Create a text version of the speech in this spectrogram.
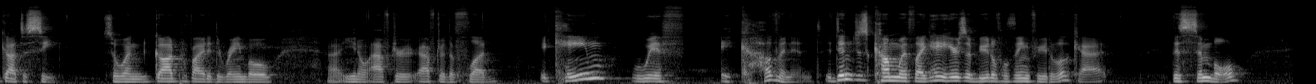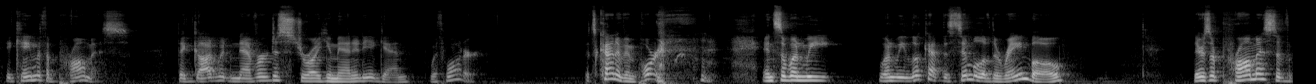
got to see. So when God provided the rainbow, uh, you know, after after the flood, it came with a covenant. It didn't just come with like, "Hey, here's a beautiful thing for you to look at." This symbol, it came with a promise that God would never destroy humanity again with water. It's kind of important. and so when we when we look at the symbol of the rainbow, there's a promise of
